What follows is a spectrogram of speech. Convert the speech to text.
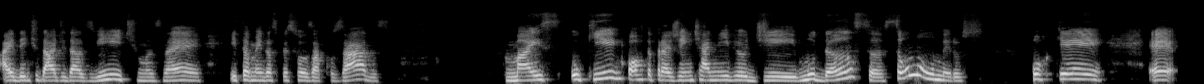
a identidade das vítimas, né, e também das pessoas acusadas. Mas o que importa para a gente a nível de mudança são números, porque é,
